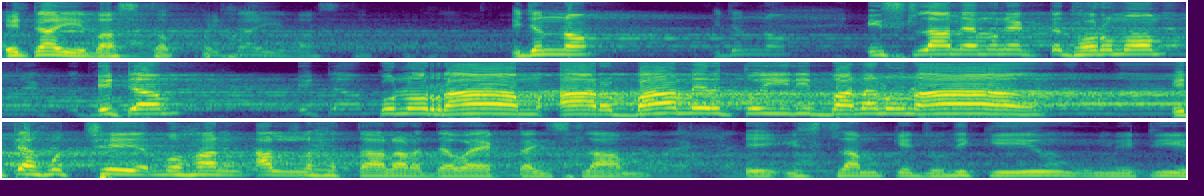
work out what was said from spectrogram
এটাই বাস্তব কথা। এই জন্য ইসলাম এমন একটা ধর্ম, এটা কোন রাম আর বামের তৈরি বানানো না। এটা হচ্ছে মহান আল্লাহ তালার দেওয়া একটা ইসলাম। এই ইসলামকে যদি কেউ মিটিয়ে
